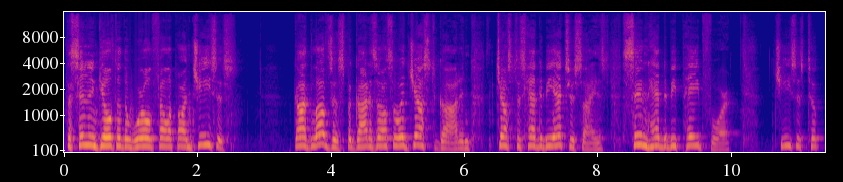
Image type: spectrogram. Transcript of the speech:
The sin and guilt of the world fell upon Jesus. God loves us, but God is also a just God, and justice had to be exercised. Sin had to be paid for. Jesus took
